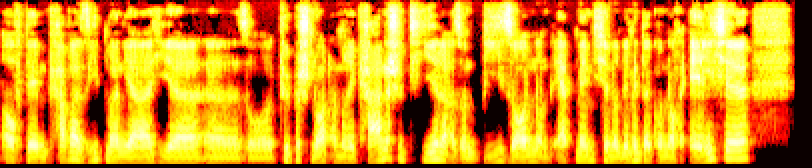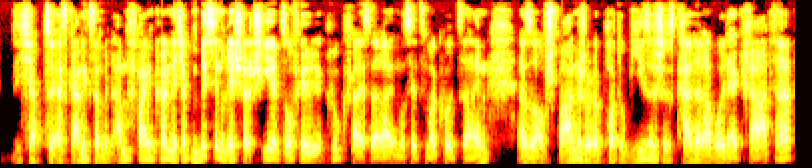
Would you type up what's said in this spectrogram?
Auf dem Cover sieht man ja hier äh, so typisch nordamerikanische Tiere, also ein Bison und Erdmännchen und im Hintergrund noch Elche ich habe zuerst gar nichts damit anfangen können. Ich habe ein bisschen recherchiert, so viel Klugscheißerei muss jetzt mal kurz sein. Also auf Spanisch oder Portugiesisch ist Caldera wohl der Krater.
